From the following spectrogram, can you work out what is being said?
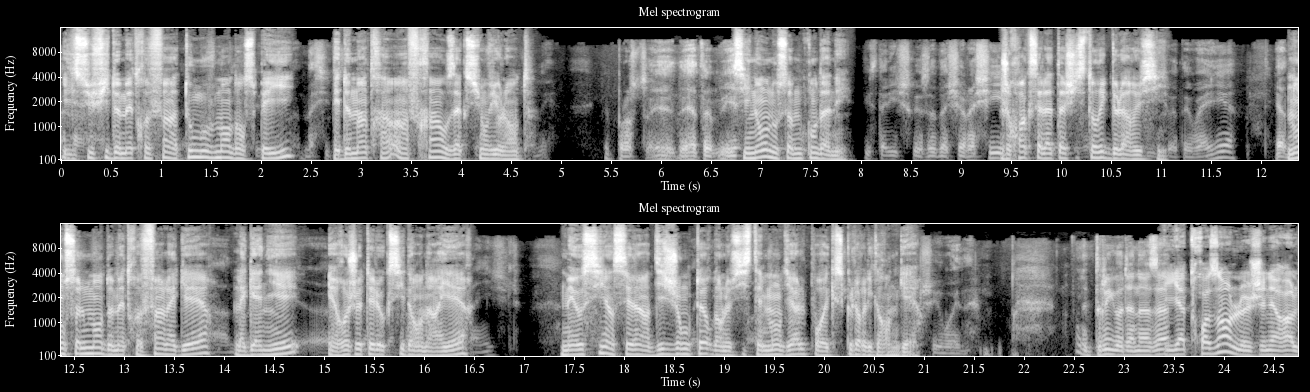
Il suffit de mettre fin à tout mouvement dans ce pays et de mettre un frein aux actions violentes. Sinon, nous sommes condamnés. Je crois que c'est la tâche historique de la Russie. Non seulement de mettre fin à la guerre, la gagner et rejeter l'Occident en arrière, mais aussi insérer un disjoncteur dans le système mondial pour exclure les grandes guerres. Il y a trois ans, le général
